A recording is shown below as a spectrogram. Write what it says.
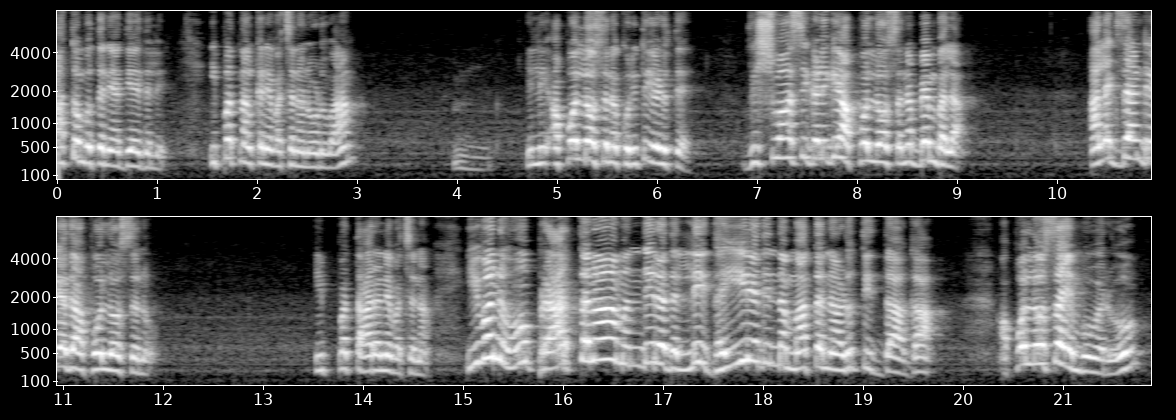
ಹತ್ತೊಂಬತ್ತನೇ ಅಧ್ಯಾಯದಲ್ಲಿ. ಇಪ್ಪತ್ನಾಲ್ಕನೇ ವಚನ ನೋಡುವ. ಇಲ್ಲಿ ಅಪೊಲ್ಲೋಸನ ಕುರಿತು ಹೇಳುತ್ತೆ. ವಿಶ್ವಾಸಿಗಳಿಗೆ ಅಪೊಲ್ಲೋಸನ ಬೆಂಬಲ. ಅಲೆಕ್ಸಾಂಡ್ರಿಯಾದ ಅಪೊಲ್ಲೋಸನು. ಇಪ್ಪತ್ತಾರನೇ ವಚನ. ಇವನು ಪ್ರಾರ್ಥನಾ ಮಂದಿರದಲ್ಲಿ ಧೈರ್ಯದಿಂದ ಮಾತನಾಡುತ್ತಿದ್ದಾಗ ಅಪೊಲ್ಲೋಸ ಎಂಬುವರು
